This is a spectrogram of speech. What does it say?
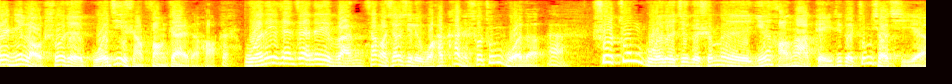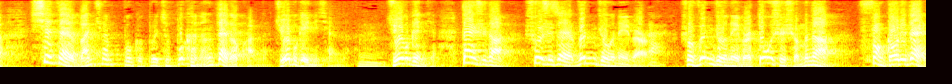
可是你老说这国际上放债的哈，我那天在那晚参考消息里，我还看着说中国的，嗯说中国的这个什么银行啊，给这个中小企业啊，现在完全不可不就不可能贷到款的，绝不给你钱的，嗯，绝不给你钱。但是呢，说是在温州那边哎，说温州那边都是什么呢？放高利贷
